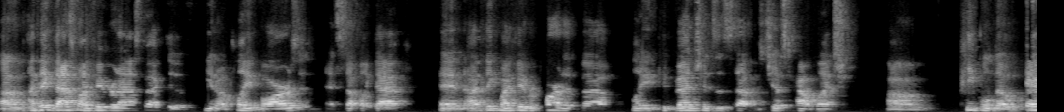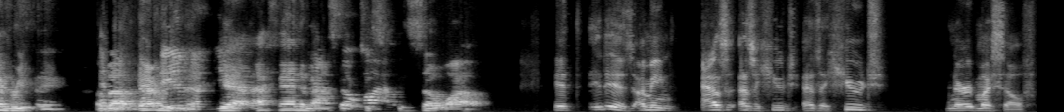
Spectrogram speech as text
Um, I think that's my favorite aspect of, you know, playing bars and, and stuff like that. And I think my favorite part about playing conventions and stuff is just how much um, people know everything about the, the everything. Fandom. Yeah, that fandom That's aspect so is, is so wild. It it is. I mean, as as a huge as a huge nerd myself,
